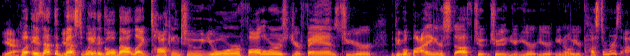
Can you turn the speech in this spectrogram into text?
Yeah. But is that the Yeah. best way to go about like talking to your followers, to your fans, to your the people buying your stuff, to to your your, your you know your customers? I,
